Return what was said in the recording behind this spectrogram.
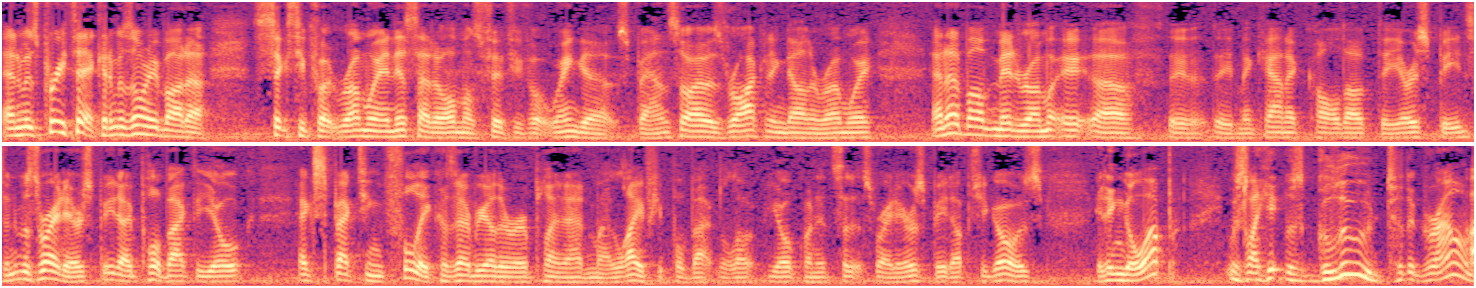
and it was pretty thick, and it was only about a 60 foot runway, and this had an almost 50 foot wing uh, span. So I was rocketing down the runway. And at about mid runway, uh, the, the mechanic called out the airspeeds, and it was right airspeed. I pulled back the yoke, expecting fully, because every other airplane I had in my life, you pull back the yoke when it's at its right airspeed, up she goes. It didn't go up. It was like it was glued to the ground.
